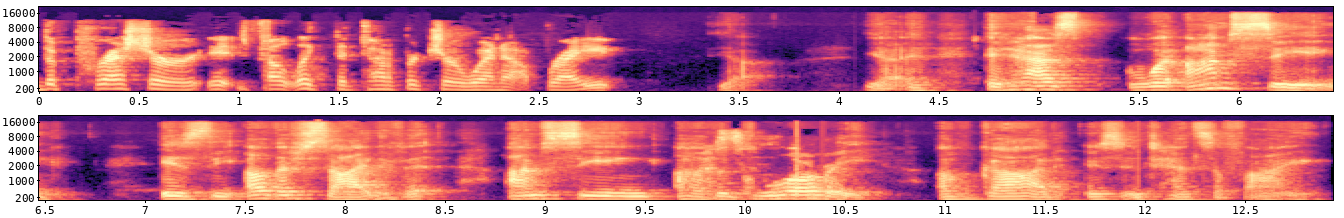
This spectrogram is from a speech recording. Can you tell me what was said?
the pressure, it felt like the temperature went up, right? Yeah. Yeah. It, it has what I'm seeing is the other side of it. I'm seeing uh, the glory of God is intensifying.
